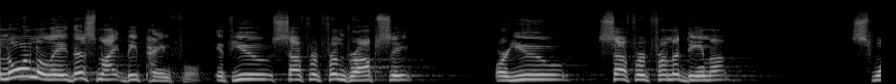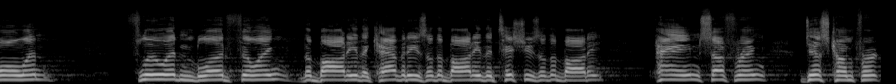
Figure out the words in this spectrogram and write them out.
normally this might be painful. If you suffered from dropsy or you suffered from edema, swollen, fluid and blood filling the body, the cavities of the body, the tissues of the body, pain, suffering, discomfort.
